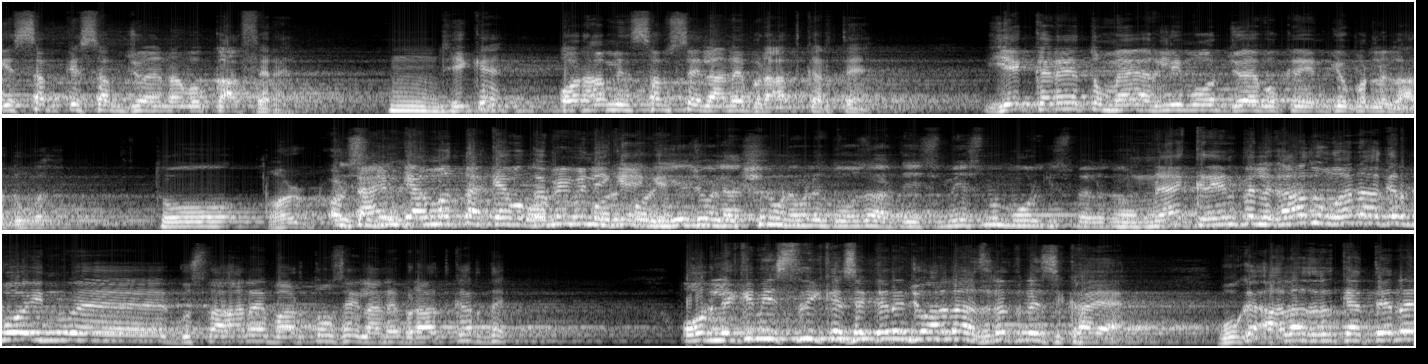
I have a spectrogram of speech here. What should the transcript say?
ये सब के सब जो है ना वो काफिर है। ठीक है? और हम इन सबसे लाने बरात करते हैं। ये करें तो मैं अगली मोर जो है वो क्रेन के ऊपर लगा दूँगा। तो और, और टाइम क्यामत तक है वो कभी भी नहीं कहेंगे? ये जो इलेक्शन होने वाले 2023 में इसमें मोर किस पे लगा मैं क्रेन पे लगा दूँगा ना अगर वो इन गुस्ताखाना इबारतों से लाने बरात कर दे। और लेकिन इस तरीके से करें जो आला हज़रत ने सिखाया है। वो आला हज़रत कहते हैं ना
